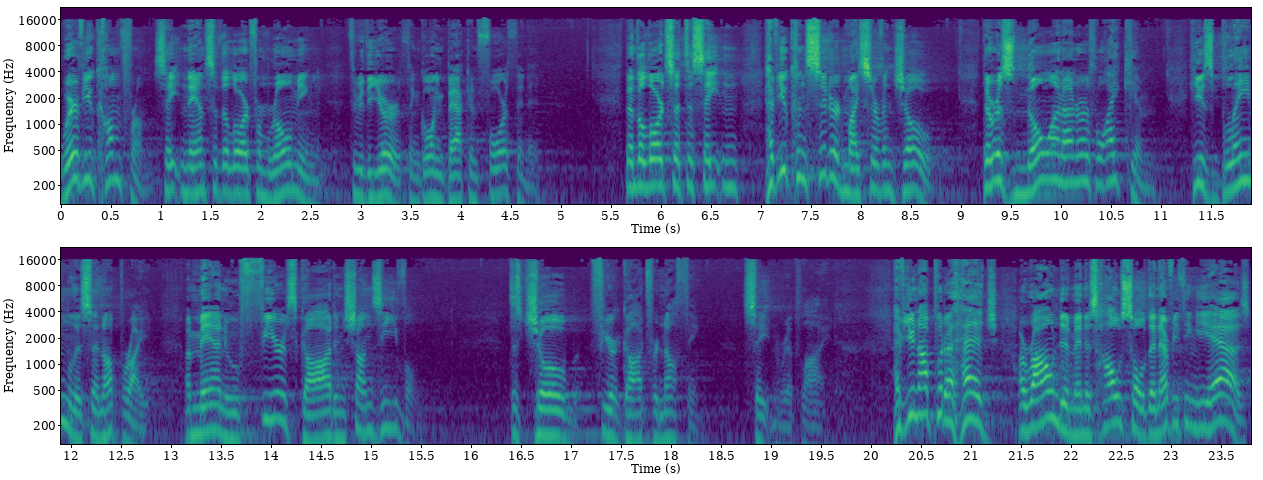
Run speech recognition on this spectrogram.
where have you come from? Satan answered the Lord, From roaming through the earth and going back and forth in it. Then the Lord said to Satan, Have you considered my servant Job? There is no one on earth like him. He is blameless and upright, a man who fears God and shuns evil. Does Job fear God for nothing? Satan replied. Have you not put a hedge around him and his household and everything he has?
